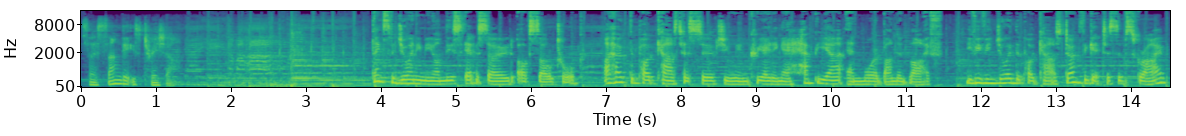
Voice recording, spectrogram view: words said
So, Sangha is treasure. Thanks for joining me on this episode of Soul Talk. I hope the podcast has served you in creating a happier and more abundant life. If you've enjoyed the podcast, don't forget to subscribe,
